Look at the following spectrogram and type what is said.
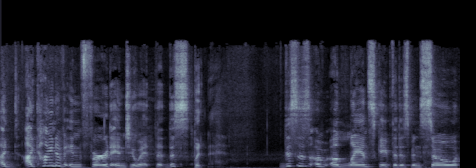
I I kind of inferred into it that this But this is a, a landscape that has been so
